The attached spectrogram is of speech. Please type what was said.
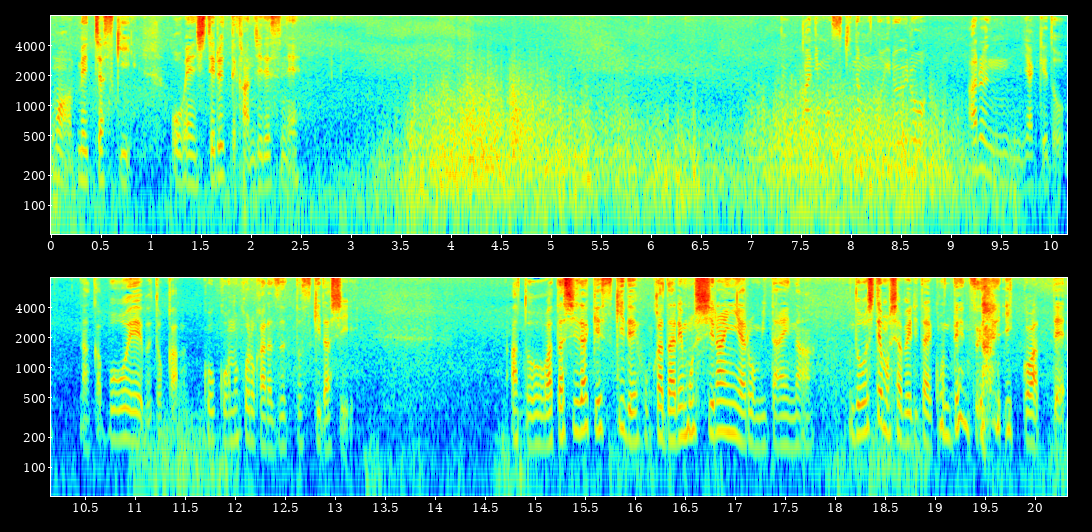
まあ、めっちゃ好き応援してるって感じですね他にも好きなものいろいろあるんやけどなんか防衛部とか高校の頃からずっと好きだしあと私だけ好きで他誰も知らんやろみたいなどうしても喋りたいコンテンツが 1個あって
